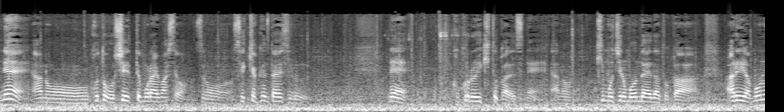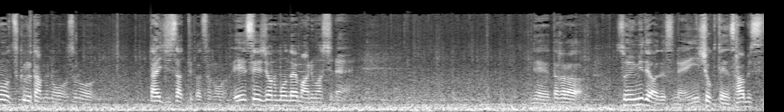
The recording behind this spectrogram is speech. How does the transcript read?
ねあのー、ことを教えてもらいましたよ。その接客に対するね心意気とかですねあの気持ちの問題だとかあるいは物を作るためのその大事さっていうかその衛生上の問題もありますしね。ねだからそういう意味ではですね飲食店サービス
